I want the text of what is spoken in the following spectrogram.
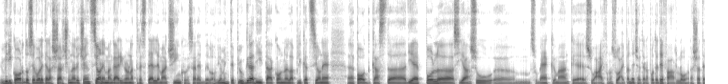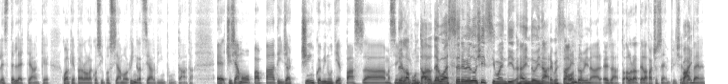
vi ricordo se volete lasciarci una recensione, magari non a 3 stelle ma a 5, che sarebbe ovviamente più gradita, con l'applicazione eh, podcast eh, di Apple, eh, sia su, eh, su, Mac ma anche su iPhone, su iPad, eccetera, potete farlo, lasciate le stellette, anche qualche parola così possiamo ringraziarvi in puntata. E ci siamo pappati già 5 minuti e passa della puntata. puntata. Devo essere velocissimo a, indi- a indovinare questa a volta. indovinare, esatto. Allora te la faccio semplice, Vai. va bene?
